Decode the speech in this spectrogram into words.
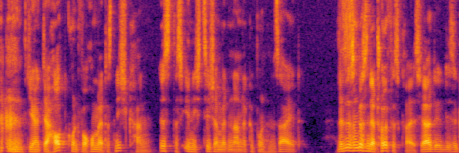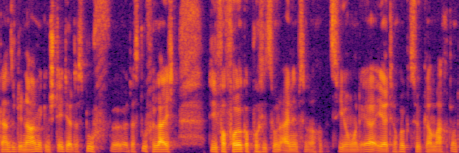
Die, der Hauptgrund, warum er das nicht kann, ist, dass ihr nicht sicher miteinander gebunden seid. Das ist ein bisschen der Teufelskreis, ja. Die, diese ganze Dynamik entsteht ja, dass du, dass du vielleicht die Verfolgerposition einnimmst in eurer Beziehung und er eher den Rückzügler macht. Und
